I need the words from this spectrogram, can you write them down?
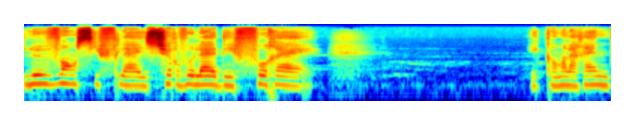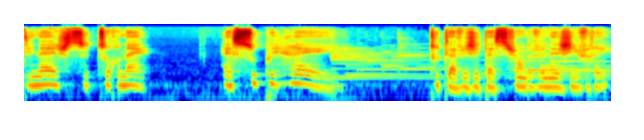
le vent sifflait, il survolait des forêts. Et quand la reine des neiges se tournait, elle soupirait, toute la végétation devenait givrée.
